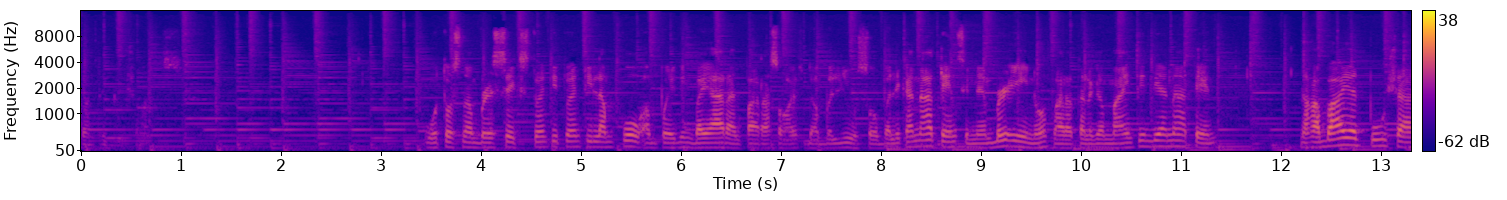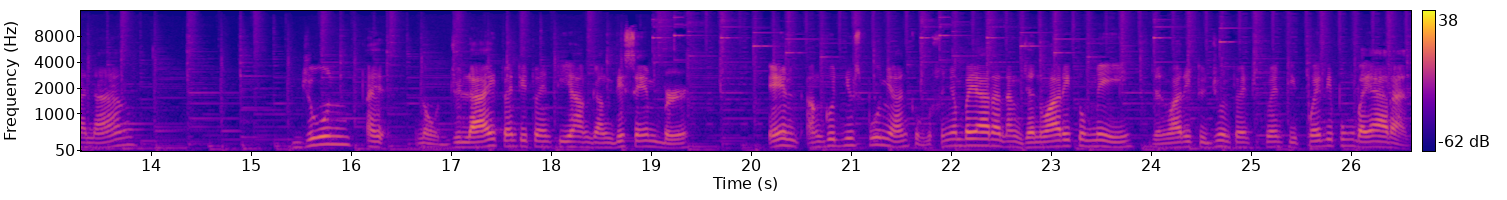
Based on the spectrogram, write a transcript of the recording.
contributions. Utos number 6, 2020 lang po ang pwedeng bayaran para sa OFW. So, balikan natin si member A, no, para talaga maintindihan natin. Nakabayad po siya ng June, ay, no, July 2020 hanggang December And ang good news po niyan, kung gusto niyang bayaran ang January to May, January to June 2020, pwede pong bayaran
